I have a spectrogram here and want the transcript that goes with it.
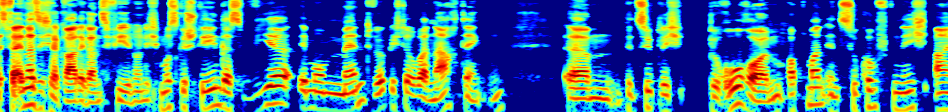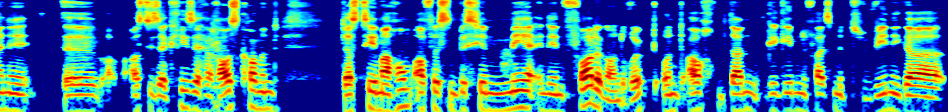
es verändert sich ja gerade ganz viel. Und ich muss gestehen, dass wir im Moment wirklich darüber nachdenken, ähm, bezüglich Büroräumen, ob man in Zukunft nicht eine äh, aus dieser Krise herauskommend das Thema Homeoffice ein bisschen mehr in den Vordergrund rückt und auch dann gegebenenfalls mit weniger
